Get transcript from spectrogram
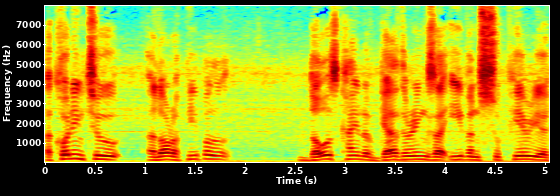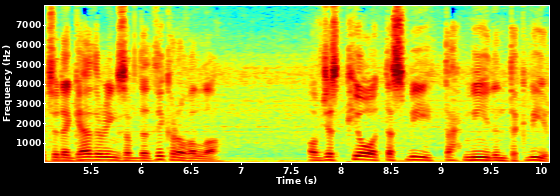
According to a lot of people, those kind of gatherings are even superior to the gatherings of the dhikr of Allah, of just pure tasbih, tahmeed, and takbir,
